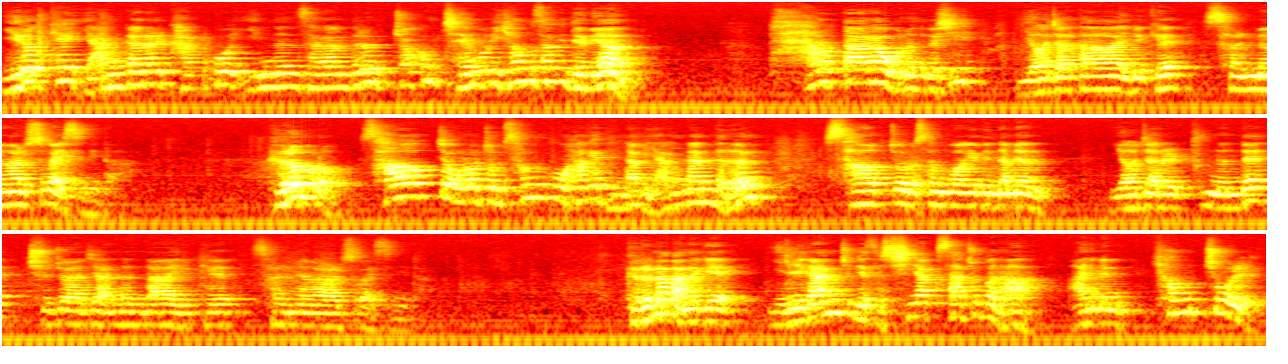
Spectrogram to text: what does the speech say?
이렇게 양간을 갖고 있는 사람들은 조금 재물이 형성이 되면 바로 따라오는 것이 여자다 이렇게 설명할 수가 있습니다. 그러므로 사업적으로 좀 성공하게 된다면 양간들은 사업적으로 성공하게 된다면 여자를 품는데 주저하지 않는다 이렇게 설명할 수가 있습니다. 그러나 만약에 일간 중에서 신약 사주거나 아니면 형충을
